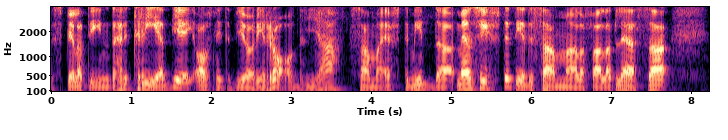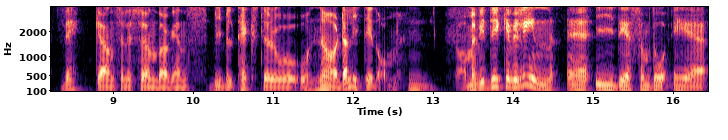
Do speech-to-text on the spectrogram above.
spelat in, det här är tredje avsnittet vi gör i rad. Ja. Samma eftermiddag. Men syftet är detsamma i alla fall, att läsa veckans eller söndagens bibeltexter och, och nörda lite i dem. Mm. Ja, men vi dyker väl in eh, i det som då är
